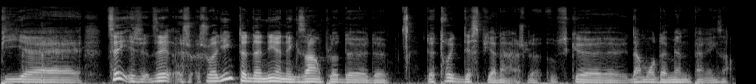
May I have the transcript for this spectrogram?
puis, euh, tu sais, je veux dire, je, je vais bien te donner un exemple là, de, de, de trucs d'espionnage, là, où ce que, dans mon domaine, par exemple,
